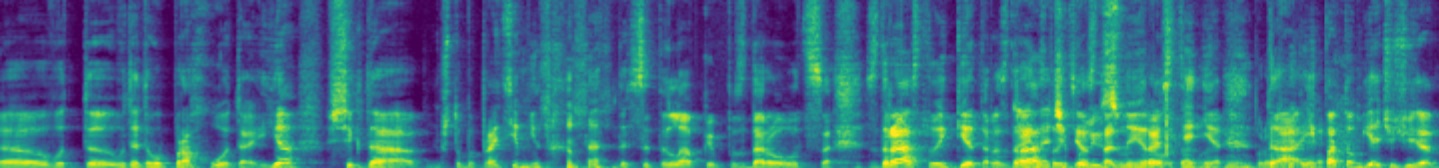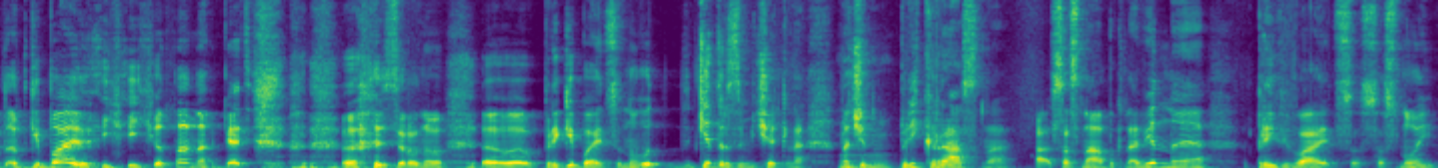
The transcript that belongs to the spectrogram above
э, вот, э, вот этого прохода. И я всегда, чтобы пройти, мне надо с этой лапкой поздороваться. Здравствуй, кедр, здравствуйте, иначе по лесу, остальные да, вот растения. мимо да, и потом я чуть-чуть от- отгибаю ее, она опять все равно э, пригибается. Ну вот кедр замечательно. Значит, Мгм. прекрасно. А Сосна обыкновенная прививается сосной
